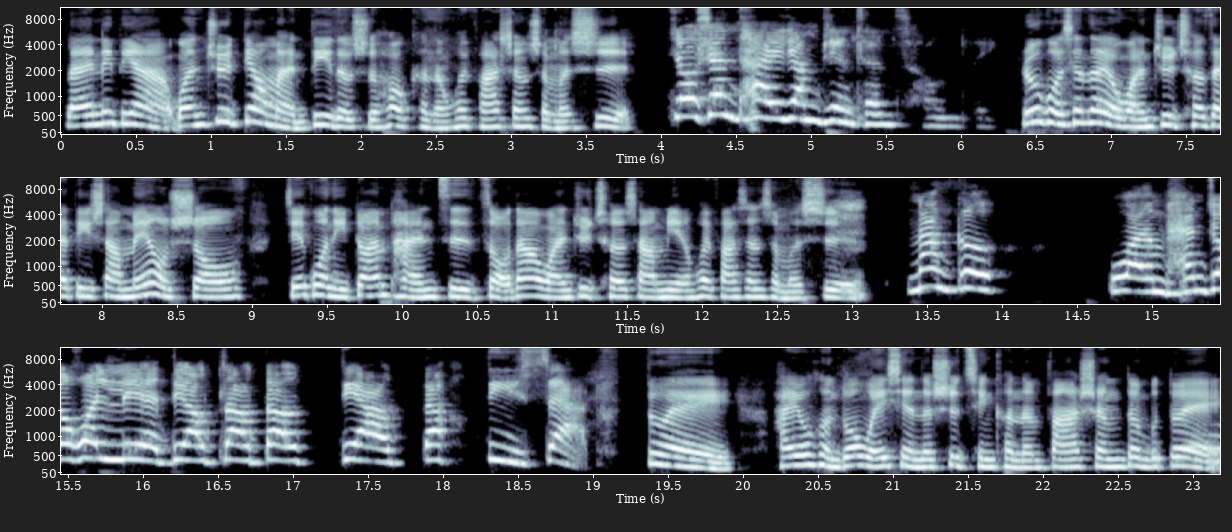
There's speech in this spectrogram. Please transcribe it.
来，莉迪亚，玩具掉满地的时候可能会发生什么事？就像他一样变成丛林。如果现在有玩具车在地上没有收，结果你端盘子走到玩具车上面，会发生什么事？那个碗盘就会裂掉，掉到掉到地上。对，还有很多危险的事情可能发生，对不对？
